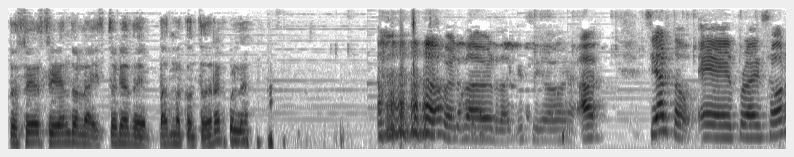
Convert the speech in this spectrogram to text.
estoy escribiendo la historia de Batman contra Drácula. verdad, verdad que sí. Ah, cierto, el profesor,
